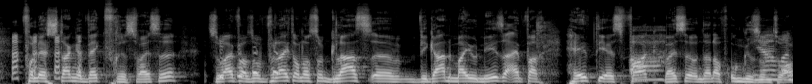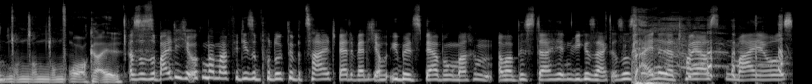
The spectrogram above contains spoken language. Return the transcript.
von der Stange wegfrisst, weißt du? So einfach so, vielleicht auch noch so ein Glas äh, vegane Mayonnaise, einfach healthy as fuck, Oh. weißt du? Und dann auf ungesund. Ja, so, oh, geil. Also sobald ich irgendwann mal für diese Produkte bezahlt werde, werde ich auch übelst Werbung machen. Aber bis dahin, wie gesagt, es ist eine der teuersten Mayos.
